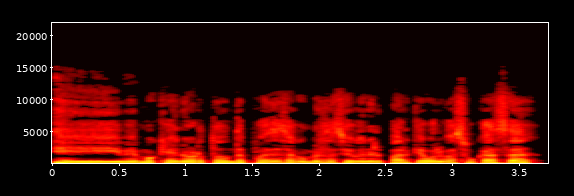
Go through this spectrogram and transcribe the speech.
Y vemos que Norton, después de esa conversación en el parque, vuelve a su casa.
